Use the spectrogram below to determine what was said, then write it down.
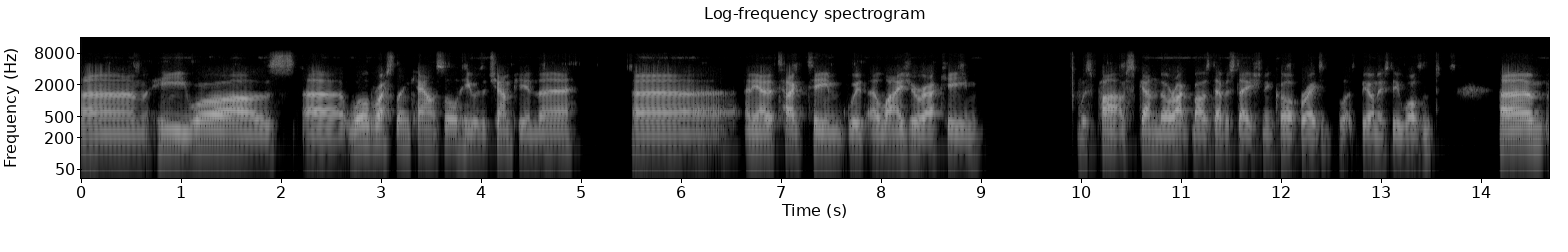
Um, he was uh, World Wrestling Council. He was a champion there, uh, and he had a tag team with Elijah Akeem. Was part of Skandor Akbar's Devastation Incorporated. Let's be honest, he wasn't. Um,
